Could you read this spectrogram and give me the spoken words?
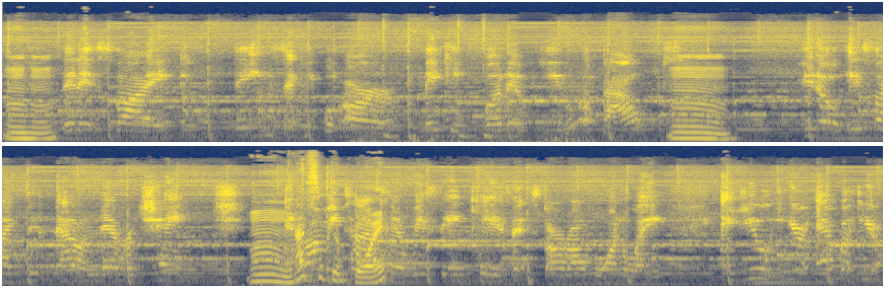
Mm-hmm. then it's like things that people are making fun of you about, Mm, you know, it's like th- that'll never change. mm, and that's how a many good times point. have we seen kids that start off one way and you you're ever you're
